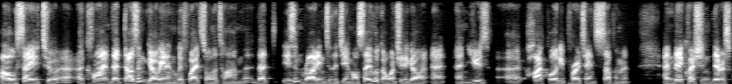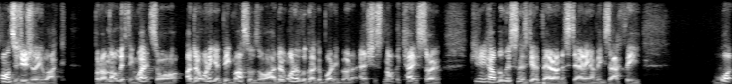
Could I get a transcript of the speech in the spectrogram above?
I'll say to a, a, client that doesn't go in and lift weights all the time, that, isn't right into the gym, I'll say, look, I want you to go and, and use a high quality protein supplement and their question their response is usually like but i'm not lifting weights or i don't want to get big muscles or i don't want to look like a bodybuilder and it's just not the case so can you help the listeners get a better understanding of exactly what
